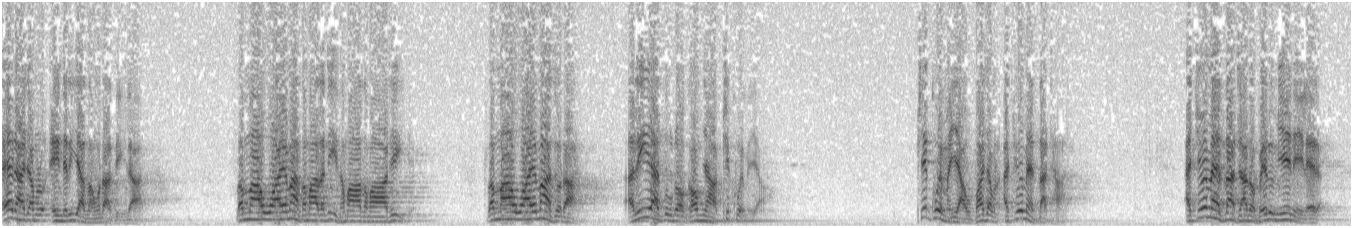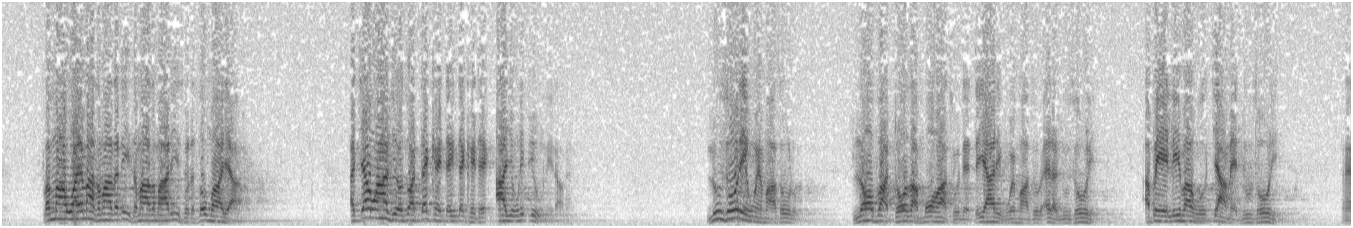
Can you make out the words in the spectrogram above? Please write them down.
အဲ့ဒါကြောင့်မလို့အိန္ဒြိယသံဝရသီလ သမာဝါယမသမာတတိသမာသမာဓိသမာဝါယမဆိုတာအရိယသူတော်ကောင်းများဖြစ်ခွင့်မရဘူးဖြစ်ခွင့်မရဘူးဘာကြောင့်လဲအကျွမ်းမဲ့တတ်ထားအကျွမ်းမဲ့တတ်ထားတော့ဘယ်လိုမြင်နေလဲတဲ့သမာဝါယမသမာတတိသမာသမာဓိဆိုတဲ့သုံးပါးရအကြောင်းအားကျော်သွားတက်ခိုက်တိုင်းတက်ခိုက်တိုင်းအာယုံလေးပြုတ်နေတာပဲလူဆိုးတွေဝင်မှာဆိုလို့လောဘဒေါသမောဟဆိုတဲ့တရားတွေဝင်မှာဆိုလို့အဲ့ဒါလူဆိုးတွေအပယ်လေးပါးကိုကြမဲ့လူဆိုးတွေအဲ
